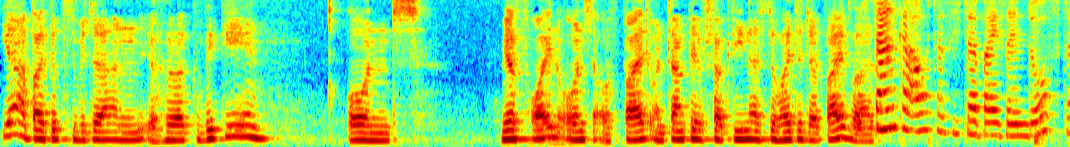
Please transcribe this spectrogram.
ja, bald gibt es wieder ein Hörg-Wiki und wir freuen uns auf bald und danke, Jacqueline, dass du heute dabei warst. Ich danke auch, dass ich dabei sein durfte.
